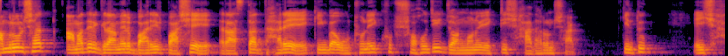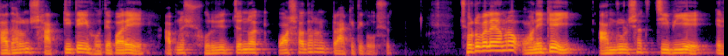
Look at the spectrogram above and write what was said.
আমরুল শাক আমাদের গ্রামের বাড়ির পাশে, রাস্তার ধারে কিংবা উঠোনেই খুব সহজেই জন্মানো একটি সাধারণ শাক। কিন্তু এই সাধারণ শাকটিতেই হতে পারে আপনার শরীরের জন্য এক অসাধারণ প্রাকৃতিক ওষুধ ছোটোবেলায় আমরা অনেকেই আমরুল শাক চিবিয়ে এর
